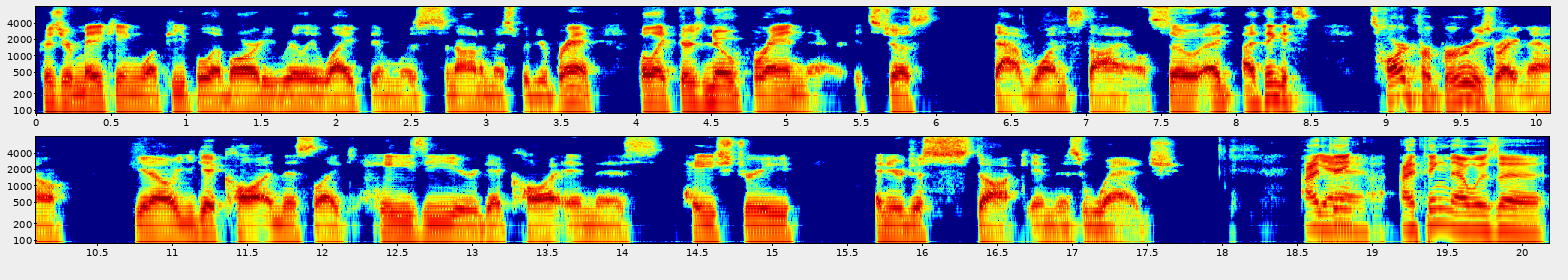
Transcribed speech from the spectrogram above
because you're making what people have already really liked and was synonymous with your brand. But like there's no brand there. It's just that one style. So i, I think it's it's hard for breweries right now. You know, you get caught in this like hazy or get caught in this pastry, and you're just stuck in this wedge. I think I think that was a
